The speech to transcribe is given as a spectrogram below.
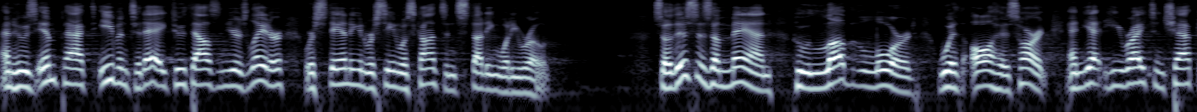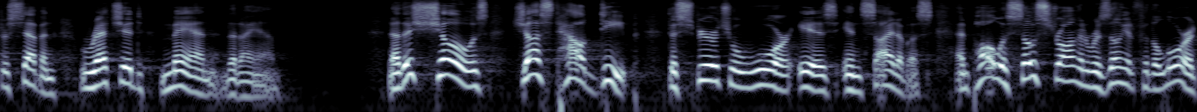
and whose impact, even today, 2,000 years later, we're standing in Racine, Wisconsin, studying what he wrote. So, this is a man who loved the Lord with all his heart, and yet he writes in chapter 7 Wretched man that I am. Now, this shows just how deep the spiritual war is inside of us. And Paul was so strong and resilient for the Lord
